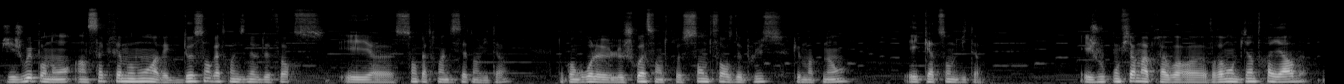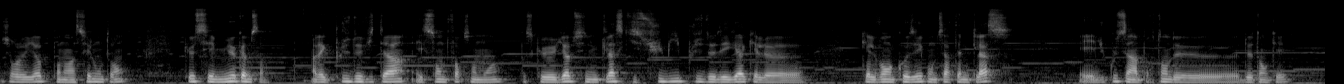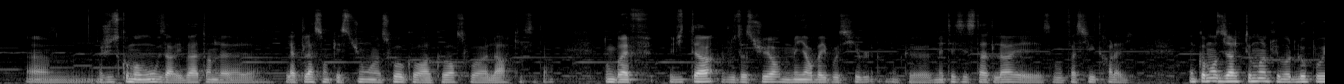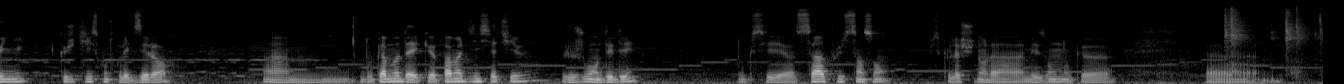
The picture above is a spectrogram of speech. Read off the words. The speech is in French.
J'ai joué pendant un sacré moment avec 299 de force et 197 en vita. Donc en gros, le, le choix c'est entre 100 de force de plus que maintenant et 400 de vita. Et je vous confirme, après avoir euh, vraiment bien tryhard sur le Yop pendant assez longtemps, que c'est mieux comme ça. Avec plus de vita et 100 de force en moins. Parce que Yop, c'est une classe qui subit plus de dégâts qu'elle euh, va en causer contre certaines classes. Et du coup, c'est important de, tanker. Euh, jusqu'au moment où vous arrivez à atteindre la, classe en question, soit au corps à corps, soit à l'arc, etc. Donc bref, Vita, je vous assure, meilleur buy possible. Donc mettez ces stats là et ça vous facilitera la vie. On commence directement avec le mode Lopo Eni que j'utilise contre les Xelor. Euh, donc un mode avec pas mal d'initiatives. Je joue en DD. Donc c'est euh, ça plus 500. Puisque là je suis dans la maison. Donc euh,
